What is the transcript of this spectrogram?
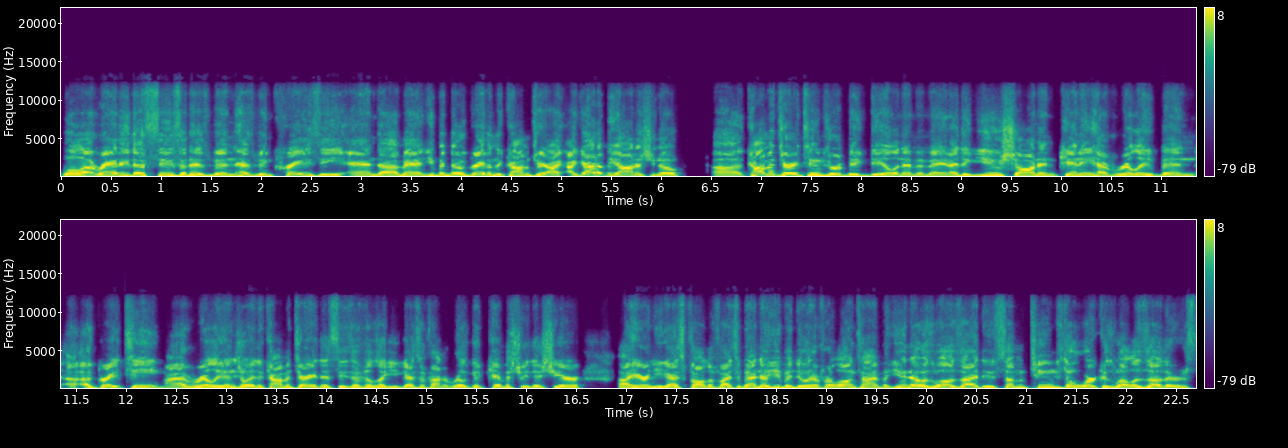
Well, uh, Randy, this season has been has been crazy, and uh, man, you've been doing great in the commentary. I, I got to be honest, you know, uh, commentary teams are a big deal in MMA, and I think you, Sean, and Kenny have really been a, a, great team. I really enjoyed the commentary this season. It feels like you guys have found a real good chemistry this year. Uh, hearing you guys call the fights. I mean, I know you've been doing it for a long time, but you know as well as I do, some teams don't work as well as others.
